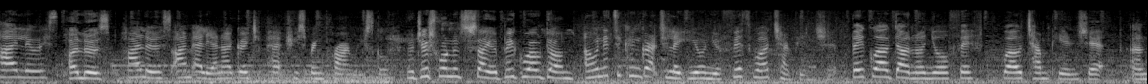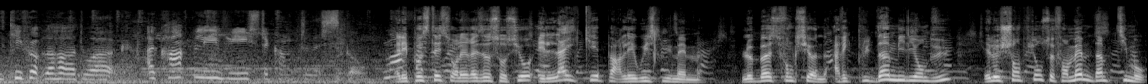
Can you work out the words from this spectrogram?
Hi, Lewis. Hi, Lewis. Hi, Lewis. I'm Ellie and I go to Petree Spring Primary School. I just wanted to say a big well done. I wanted to congratulate you on your fifth World Championship. Big well done on your fifth World Championship and keep up the hard work. I can't believe you used to come to this school. Elle est postée sur les réseaux sociaux et likée par Lewis lui-même. Le buzz fonctionne avec plus d'un million de vues et le champion se fend même d'un petit mot.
